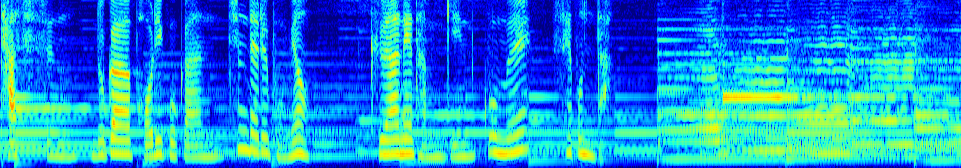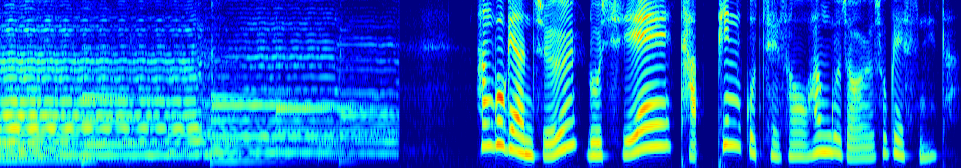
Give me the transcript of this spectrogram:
다쓴 누가 버리고 간 침대를 보며 그 안에 담긴 꿈을 세본다. 한국의 한 줄, 로시의 다핀 꽃에서 한 구절 소개했습니다.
